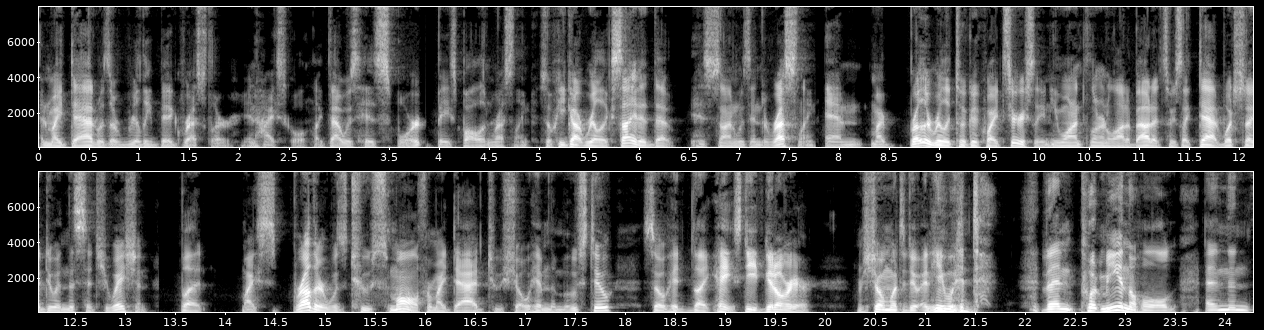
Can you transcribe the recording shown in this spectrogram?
And my dad was a really big wrestler in high school. Like that was his sport, baseball and wrestling. So he got real excited that his son was into wrestling. And my brother really took it quite seriously and he wanted to learn a lot about it. So he's like, Dad, what should I do in this situation? But my brother was too small for my dad to show him the moves to. So he'd like, Hey, Steve, get over here. And show him what to do. And he would then put me in the hold and then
